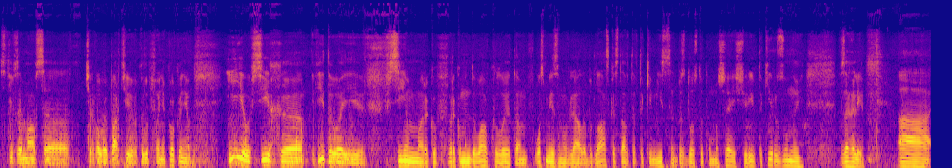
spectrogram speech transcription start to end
Стів займався черговою партією виколупування коконів. І у всіх е, відео і всім рекомендував, коли там осмі замовляли, будь ласка, ставте в таке місце без доступу мишей, щурів, такий розумний взагалі. А,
